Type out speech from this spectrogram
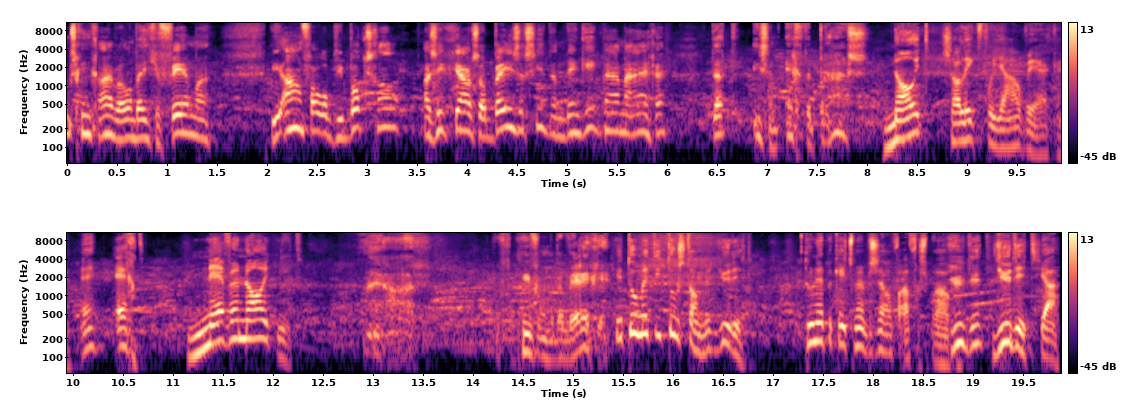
Misschien ga je wel een beetje ver, maar die aanval op die bokschool... als ik jou zo bezig zie, dan denk ik bij mijn eigen... dat is een echte pruis. Nooit zal ik voor jou werken. Hè? Echt. Never, nooit niet. Nou ja, hoeft ook niet voor me te werken. Ja, toen met die toestand met Judith. Toen heb ik iets met mezelf afgesproken. Judith? Judith, ja.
